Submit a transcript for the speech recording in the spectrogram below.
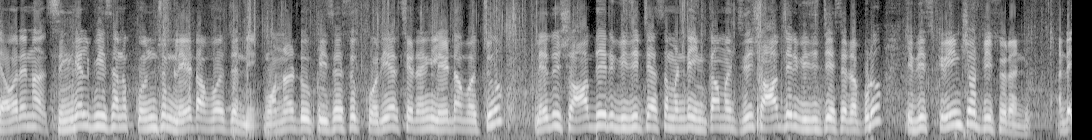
ఎవరైనా సింగిల్ పీస్ అని కొంచెం లేట్ అవ్వచ్చు అండి one or two pieces courier చేయడానికి లేట్ అవ్వచ్చు. లేదు షాప్ దగ్గర విజిట్ చేస్తామంటే ఇంకా మంచిది. షాప్ దగ్గర విజిట్ చేసేటప్పుడు ఇది స్క్రీన్ షాట్ తీసుకురండి. అంటే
